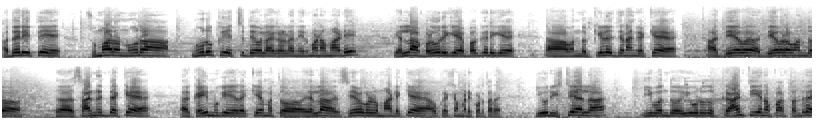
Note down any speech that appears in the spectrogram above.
ಅದೇ ರೀತಿ ಸುಮಾರು ನೂರ, ನೂರಕ್ಕೂ ಹೆಚ್ಚು ದೇವಾಲಯಗಳನ್ನ ನಿರ್ಮಾಣ ಮಾಡಿ ಎಲ್ಲ ಬಡವರಿಗೆ, ಬಗ್ಗರಿಗೆ ಒಂದು ಕೀಳು ಜನಾಂಗಕ್ಕೆ, ಆ, ದೇವ, ದೇವರ ಒಂದು ಸಾನ್ನಿಧ್ಯಕ್ಕೆ ಕೈ ಮುಗಿಯಲಿಕ್ಕೆ ಮತ್ತು ಎಲ್ಲ ಸೇವೆಗಳು ಮಾಡಲಿಕ್ಕೆ ಅವಕಾಶ ಮಾಡಿಕೊಡ್ತಾರೆ. ಇವರು ಇಷ್ಟೇ ಅಲ್ಲ ಈ ಒಂದು ಇವ್ರದ್ದು ಕ್ರಾಂತಿ ಏನಪ್ಪ ಅಂತಂದರೆ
